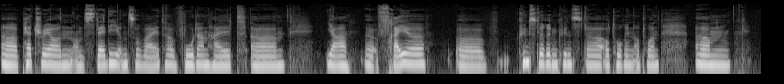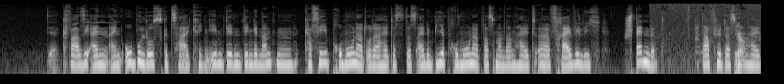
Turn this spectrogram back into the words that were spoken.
äh, Patreon und Steady und so weiter, wo dann halt äh, ja äh, freie äh, Künstlerinnen, Künstler, Autorinnen, Autoren ähm, quasi ein, ein Obolus gezahlt kriegen, eben den, den genannten Kaffee pro Monat oder halt das, das eine Bier pro Monat, was man dann halt äh, freiwillig spendet dafür, dass ja. man halt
